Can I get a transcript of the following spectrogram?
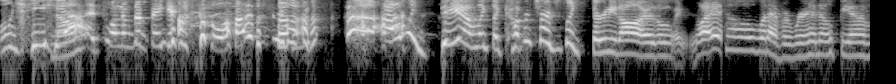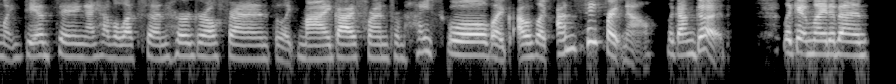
Well, yeah, it's one of the biggest clubs. I was like, damn, like the cover charge is like $30. I was like, what? So whatever, we're in Opium, like dancing. I have Alexa and her girlfriend, so like my guy friend from high school. Like I was like, I'm safe right now. Like I'm good. Like it might have been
